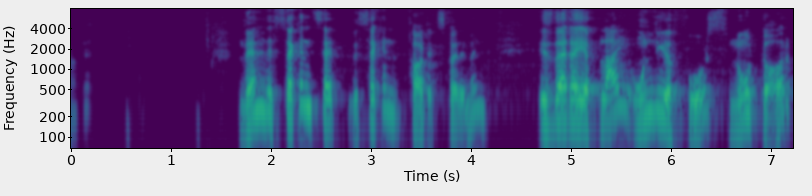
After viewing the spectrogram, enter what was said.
Okay. Then the second set, the second thought experiment is that I apply only a force no torque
